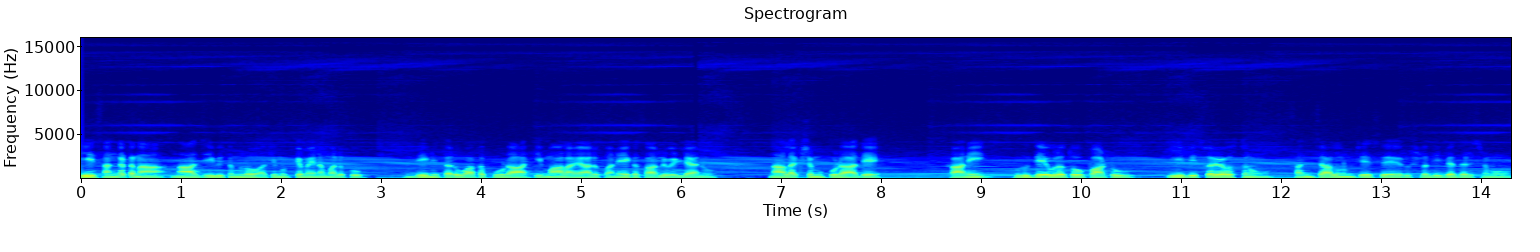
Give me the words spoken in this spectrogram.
ఈ సంఘటన నా జీవితంలో అతి ముఖ్యమైన మలుపు. దీని తరువాత కూడా హిమాలయాలకు అనేకసార్లు వెళ్ళాను. నా లక్ష్యం కూడా అదే. కానీ గురుదేవులతో పాటు ఈ విశ్వ వ్యవస్థను సంచాలనం చేసే ఋషుల దివ్య దర్శనము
